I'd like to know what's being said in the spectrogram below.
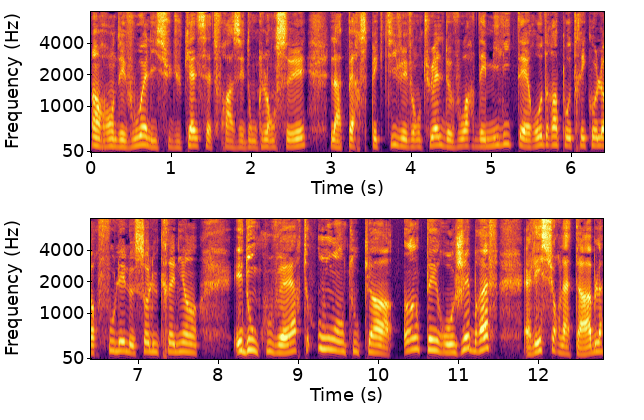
un rendez-vous à l'issue duquel cette phrase est donc lancée, la perspective éventuelle de voir des militaires au drapeau tricolore fouler le sol ukrainien est donc ouverte, ou en tout cas interrogée, bref, elle est sur la table,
